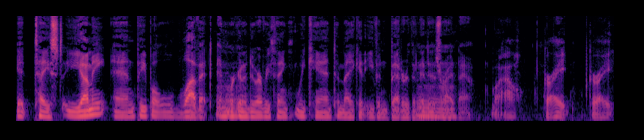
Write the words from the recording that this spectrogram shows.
It tastes yummy, and people love it. And hmm. we're going to do everything we can to make it even better than it is hmm. right now. Wow, great, great.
